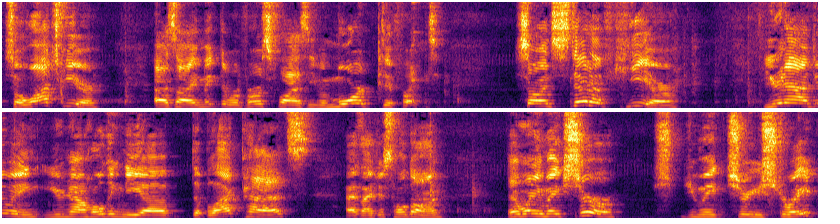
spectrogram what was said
So watch here as I make the reverse flies even more different. So instead of here, you're now doing, you're now holding the, uh, the black pads as I just hold on. Then when you make sure, you make sure you're straight.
